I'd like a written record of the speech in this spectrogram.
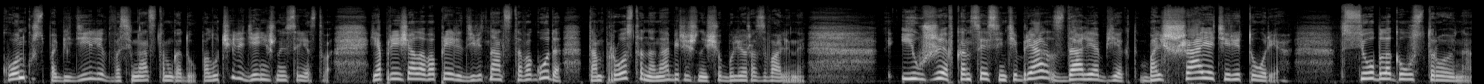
конкурс победили в 2018 году, получили денежные средства. Я приезжала в апреле 2019 года, там просто на набережной еще были развалины. И уже в конце сентября сдали объект. Большая территория, все благоустроено,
